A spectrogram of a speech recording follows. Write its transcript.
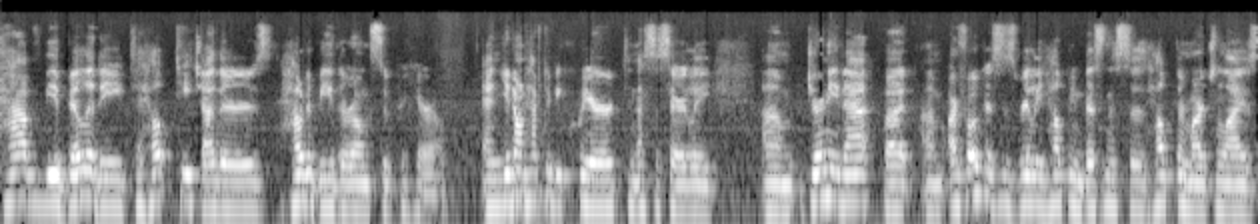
have the ability to help teach others how to be their own superhero. And you don't have to be queer to necessarily um, journey that, but um, our focus is really helping businesses help their marginalized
